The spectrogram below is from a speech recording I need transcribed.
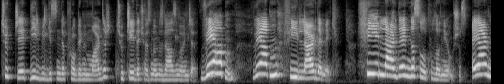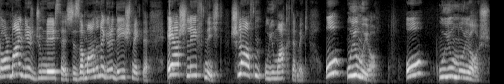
Türkçe dil bilgisinde problemim vardır. Türkçeyi de çözmemiz lazım önce. Verben. Verben fiiller demek. Fiillerde nasıl kullanıyormuşuz? Eğer normal bir cümle ise işte zamanına göre değişmekte. Er schläft nicht. Schlafen uyumak demek. O uyumuyor. O uyumuyor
